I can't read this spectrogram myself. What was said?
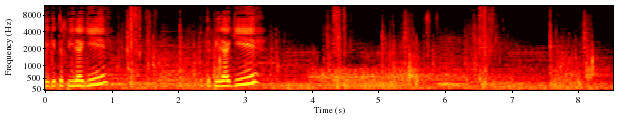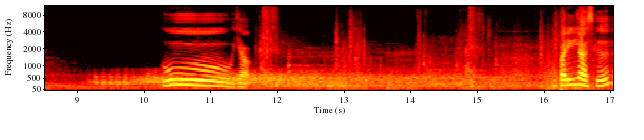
Okey, kita tepi lagi. Kita tepi lagi. Uh, jap. Ni paling last ke?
